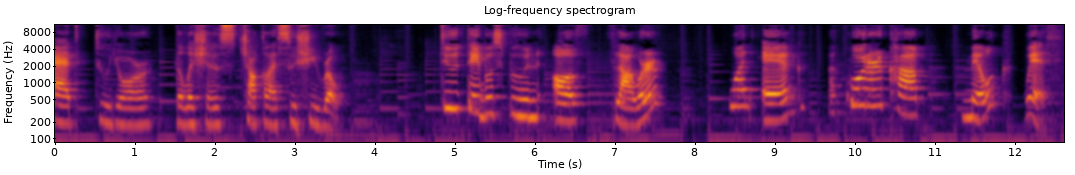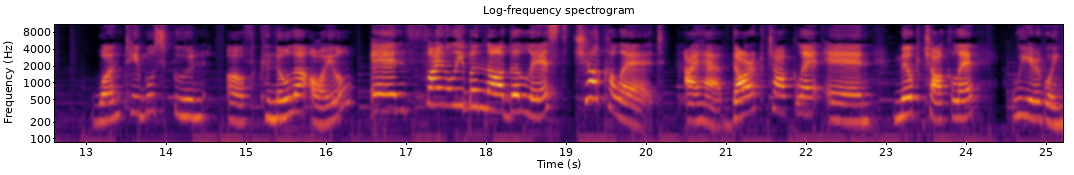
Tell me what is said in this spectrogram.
add to your delicious chocolate sushi roll. 2 tablespoons of flour, 1 egg, a quarter cup milk with 1 tablespoon of canola oil, and finally but not the least, chocolate. I have dark chocolate and milk chocolate. We are going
